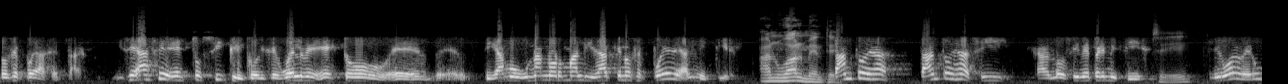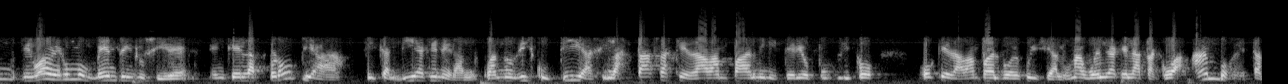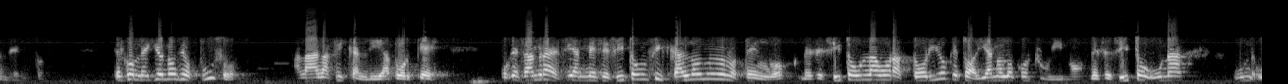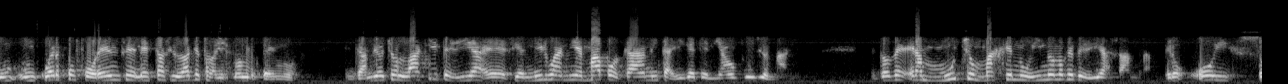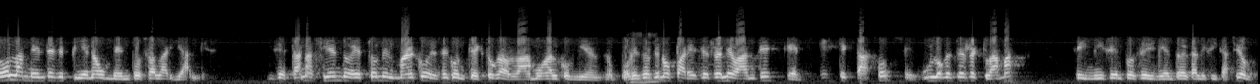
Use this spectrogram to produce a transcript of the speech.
No se puede aceptar. Y se hace esto cíclico y se vuelve esto, eh, eh, digamos, una normalidad que no se puede admitir. Anualmente. Tanto es, tanto es así, Carlos, si me permitís. Sí. Llegó a haber un, llegó a haber un momento inclusive en que la propia Fiscalía General, cuando discutía si las tasas que daban para el Ministerio Público o que daban para el Poder Judicial, una huelga que le atacó a ambos estamentos, el colegio no se opuso a la, a la Fiscalía. ¿Por qué? Porque Sandra decía, necesito un fiscal donde no lo tengo, necesito un laboratorio que todavía no lo construimos, necesito una un, un, cuerpo forense en esta ciudad que todavía no lo tengo. En cambio, Cholaki pedía eh, 100 mil guaníes más por cada mitad y que tenía un funcionario. Entonces era mucho más genuino lo que pedía Sandra, pero hoy solamente se piden aumentos salariales. Y se están haciendo esto en el marco de ese contexto que hablábamos al comienzo. Por eso es que nos parece relevante que en este caso, según lo que se reclama, se inicie el procedimiento de calificación.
